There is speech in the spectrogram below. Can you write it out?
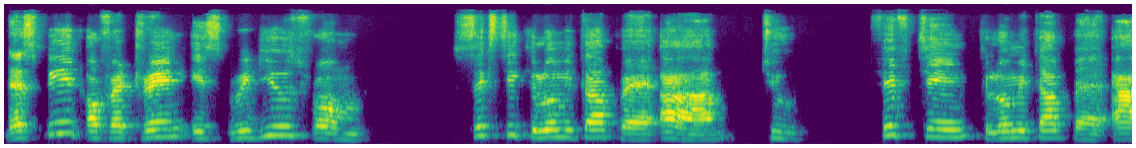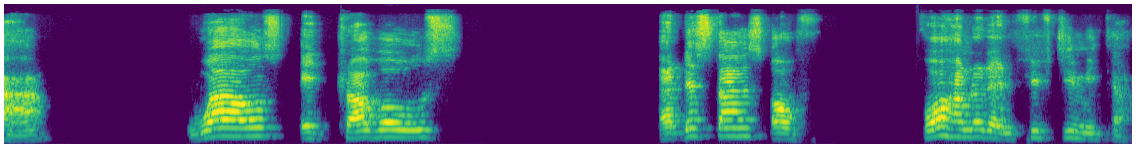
The speed of a train is reduced from 60 kilometer per hour to 15 kilometer per hour whilst it travels a distance of 450 meter.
